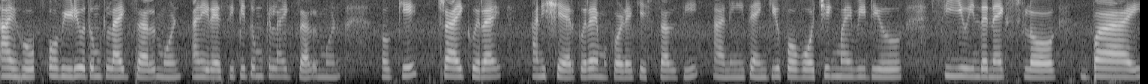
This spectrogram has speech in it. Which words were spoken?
आय होप हो व्हिडिओ तुमकां लायक जाल म्हूण आनी रेसिपी तुमकां लायक जाल म्हूण. ओके? ट्राय कराय आनी शेअर कराय मुकोडे केश जाल ती आनी thank you for watching my video. See you in the next vlog. Bye.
